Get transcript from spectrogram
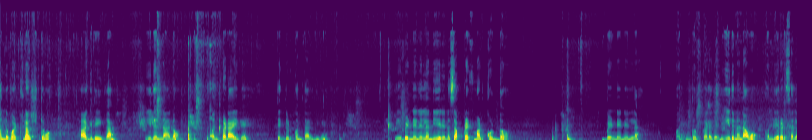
ಒಂದು ಬಟ್ಲಷ್ಟು ಆಗಿದೆ ಈಗ. ಇದನ್ನು ನಾನು ಒಂದು ಕಡಾಯಿಗೆ ತೆಗೆದಿಡ್ಕೊತಾ ಇದ್ದೀನಿ. ಈ ಬೆಣ್ಣೆನೆಲ್ಲ ನೀರನ್ನು ಸಪ್ರೇಟ್ ಮಾಡಿಕೊಂಡು ಬೆಣ್ಣೆನೆಲ್ಲ ಒಂದು ಕಡೆಗೆ ಇದನ್ನು ನಾವು ಒಂದು ಎರಡು ಸಲ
